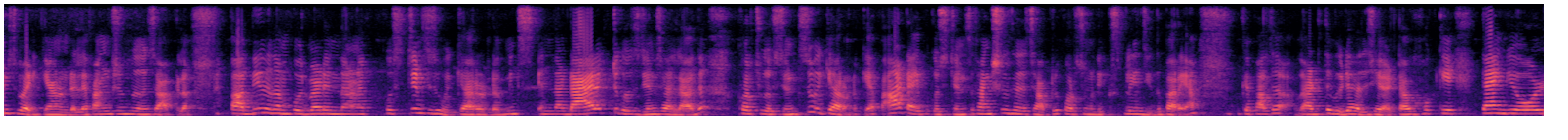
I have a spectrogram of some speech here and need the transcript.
ഫങ്ഷൻസ് പഠിക്കാനുണ്ടല്ലേ? ഫങ്ഷൻസ് എന്ന ചാപ്റ്റർ അപ്പോൾ അതിൽ നിന്ന് നമുക്ക് ഒരുപാട് എന്താണ് ക്വസ്റ്റ്യൻസ് ചോദിക്കാറുണ്ട്. മീൻസ് എന്താ ഡയറക്റ്റ് ക്വസ്റ്റ്യൻസ് അല്ലാതെ കുറച്ച് ക്വസ്റ്റ്യൻസ് ചോദിക്കാറുണ്ട്. ഓക്കെ അപ്പോൾ ആ ടൈപ്പ് ക്വസ്റ്റ്യൻസ് ഫങ്ഷൻസ് എന്ന ചാപ്റ്റർ കുറച്ചും കൂടി എക്സ്പ്ലെയിൻ ചെയ്ത് പറയാം. ഓക്കെ അപ്പോൾ അത് അടുത്ത വീഡിയോ അത് ചെയ്യാം കേട്ടോ. ഓക്കെ താങ്ക് യു ഓൾ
